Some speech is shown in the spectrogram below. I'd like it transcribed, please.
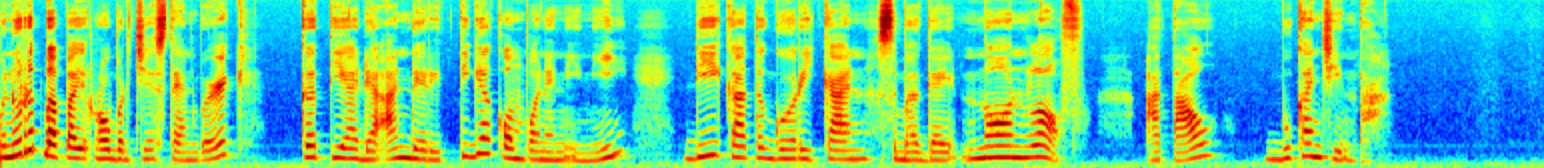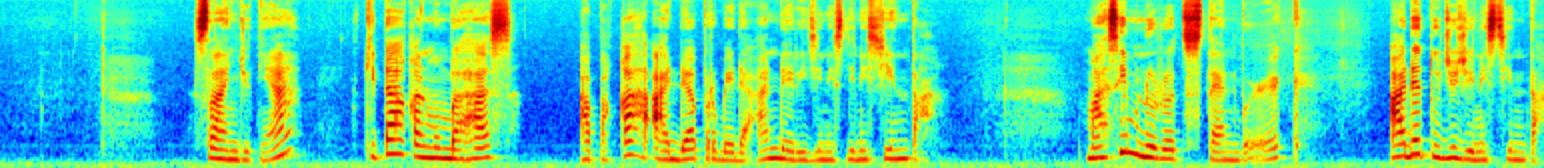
Menurut Bapak Robert J. Sternberg, ketiadaan dari tiga komponen ini dikategorikan sebagai non-love atau bukan cinta. Selanjutnya, kita akan membahas apakah ada perbedaan dari jenis-jenis cinta. Masih menurut Sternberg, ada tujuh jenis cinta.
